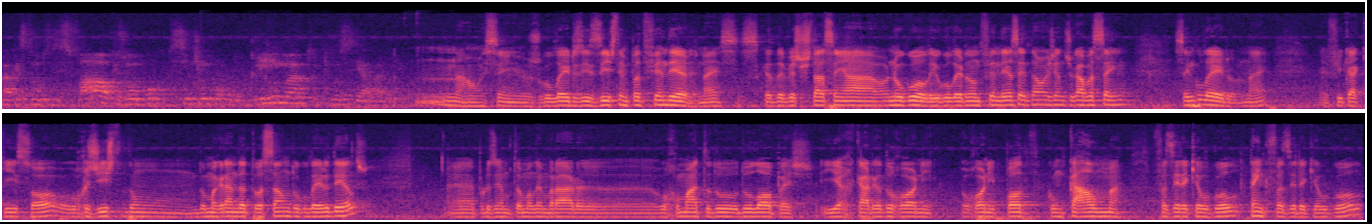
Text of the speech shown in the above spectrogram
com a questão dos desfalques, ou um pouco, sentiu um pouco do clima? O que, que você avalia? Não, assim, os goleiros existem para defender, não é? Se, se cada vez que estassem a, no golo e o goleiro não defendesse, então a gente jogava sem, sem goleiro, não é? Fica aqui só o registro de, um, de uma grande atuação do goleiro deles Uh, por exemplo, estou-me a lembrar uh, o remate do, do Lopes e a recarga do Rony. O Rony pode, com calma, fazer aquele golo, tem que fazer aquele golo.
